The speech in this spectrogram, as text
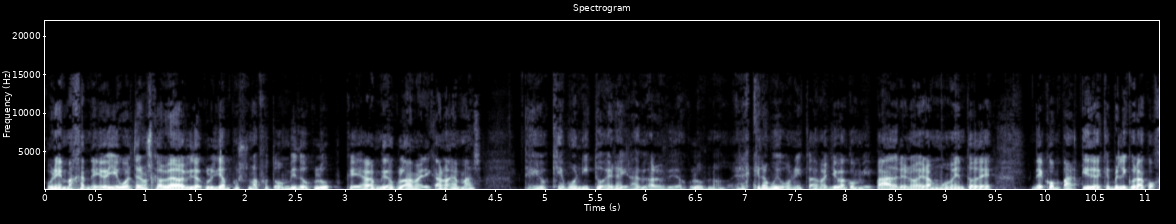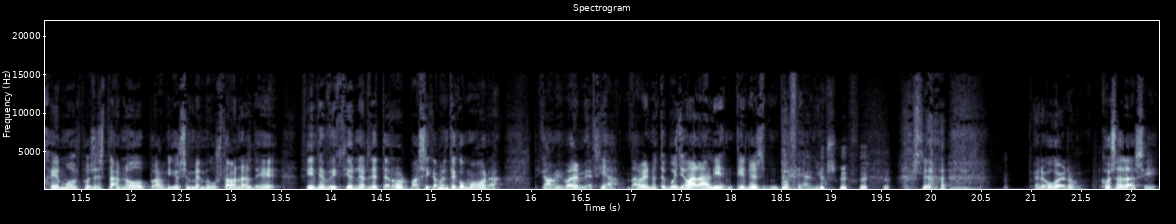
una imagen de, oye, igual tenemos que volver al videoclub. Ya han puesto una foto de un videoclub, que era un videoclub americano además, te digo, qué bonito era ir a, los videoclubs, ¿no? Es que era muy bonito. Además, yo iba con mi padre, ¿no? Era un momento de, de compartir, ¿de qué película cogemos? Pues esta no. Pues a mí yo siempre me gustaban las de ciencia ficción y las de terror, básicamente como ahora. Mi padre me decía, a ver, no te puedes llevar a Alien, tienes 12 años. o sea, pero bueno, cosas así.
